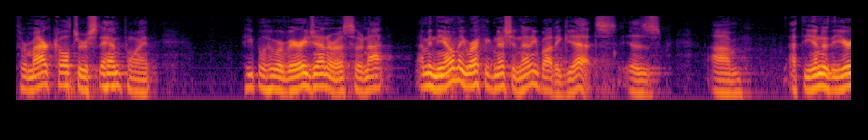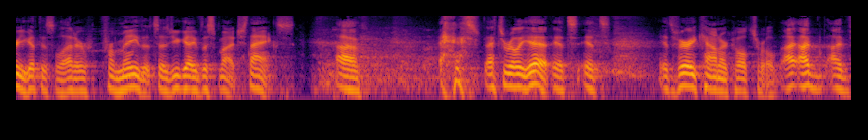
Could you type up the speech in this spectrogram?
from our culture standpoint, people who are very generous are not. I mean, the only recognition anybody gets is um, at the end of the year, you get this letter from me that says, You gave this much, thanks. Uh, that's really it. It's, it's, it's very countercultural. I, I've, I've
